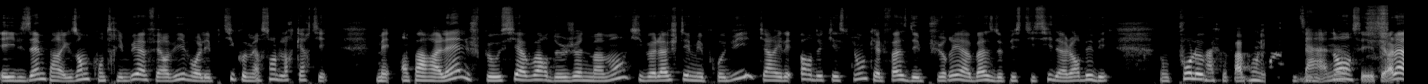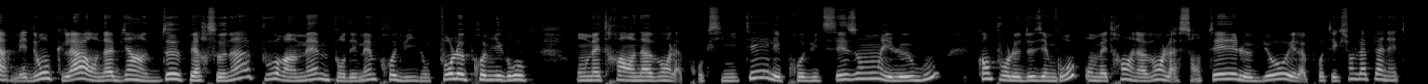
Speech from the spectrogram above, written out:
et ils aiment par exemple contribuer à faire vivre les petits commerçants de leur quartier. Mais en parallèle, je peux aussi avoir de jeunes mamans qui veulent acheter mes produits car il est hors de question qu'elles fassent des purées à base de pesticides à leur bébé. Donc pour le ah, c'est pas bon les bah non, c'est voilà, mais donc là, on a bien deux personas pour un même pour des mêmes produits. Donc pour le premier groupe, on mettra en avant la proximité, les produits de saison et le goût, quand pour le deuxième groupe, on mettra en avant la santé, le bio et la protection de la planète.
